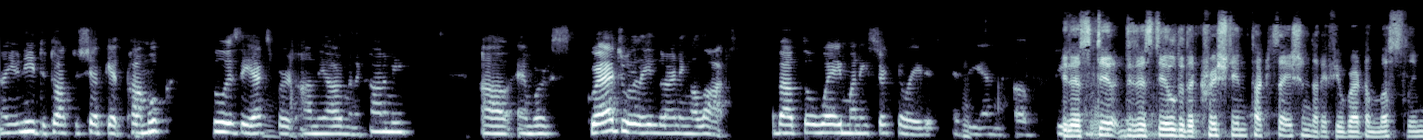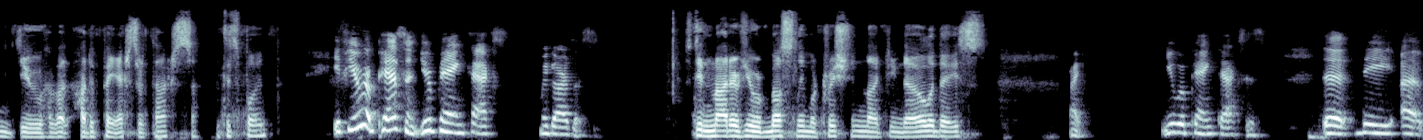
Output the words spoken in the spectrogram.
Now you need to talk to Şevket Pamuk, who is the expert on the Ottoman economy, uh, and we're gradually learning a lot about the way money circulated at the end of the did it still did it still do the Christian taxation that if you were a Muslim you have had to pay extra tax at this point? If you're a peasant, you're paying tax regardless. It didn't matter if you were Muslim or Christian like in the old days. Right, you were paying taxes. The the uh,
